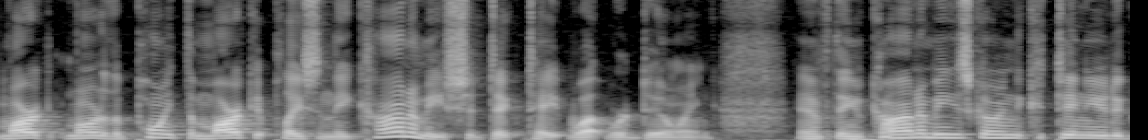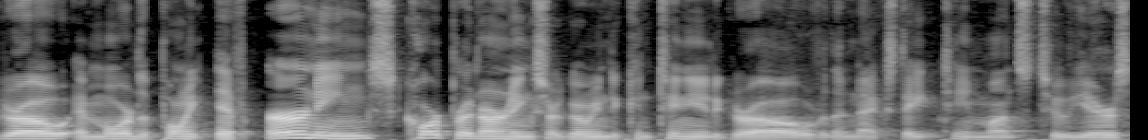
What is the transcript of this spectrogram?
more to the point, the marketplace and the economy should dictate what we're doing. And if the economy is going to continue to grow, and more to the point, if earnings, corporate earnings, are going to continue to grow over the next 18 months, two years,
